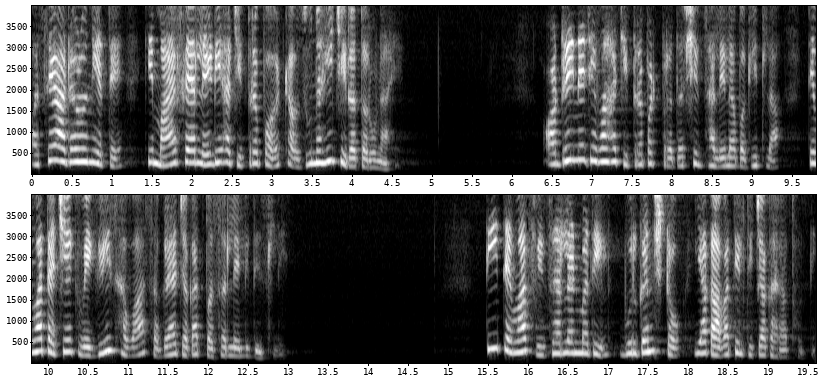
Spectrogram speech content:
असे आढळून येते की माय फेअर लेडी हा चित्रपट अजूनही चिरतरुण आहे. ऑड्रीने जेव्हा हा चित्रपट प्रदर्शित झालेला बघितला तेव्हा त्याची एक वेगळीच हवा सगळ्या जगात पसरलेली दिसली. ती तेव्हा स्वित्झर्लंडमधील बुर्गनस्टोक या गावातील तिच्या घरात होती.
